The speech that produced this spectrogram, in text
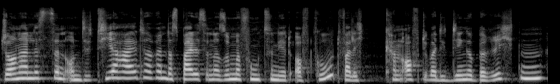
Journalistin und Tierhalterin. Das beides in der Summe funktioniert oft gut, weil ich kann oft über die Dinge berichten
